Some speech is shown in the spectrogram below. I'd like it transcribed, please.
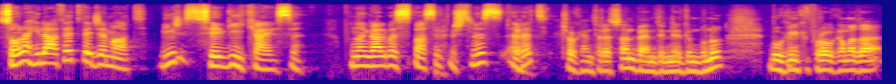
Sonra hilafet ve cemaat bir sevgi hikayesi. Bundan galiba siz bahsetmiştiniz. Evet. Çok enteresan. Ben dinledim bunu. Bugünkü programa da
